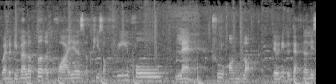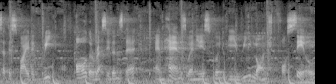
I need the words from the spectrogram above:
when the developer acquires a piece of freehold land through en bloc, they will need to definitely satisfy the greed of all the residents there and hence when it is going to be relaunched for sale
